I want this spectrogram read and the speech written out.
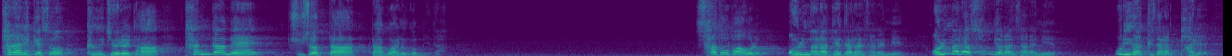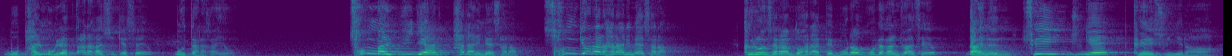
하나님께서 그 죄를 다 탕감해 주셨다라고 하는 겁니다. 사도 바울 얼마나 대단한 사람이에요. 얼마나 성결한 사람이에요. 우리가 그 사람 발, 뭐 발목이라 따라갈 수 있겠어요? 못 따라가요. 정말 위대한 하나님의 사람, 성결한 하나님의 사람. 그런 사람도 하나 앞에 뭐라고 고백하는 줄 아세요? 나는 죄인 중에 괴순이라.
